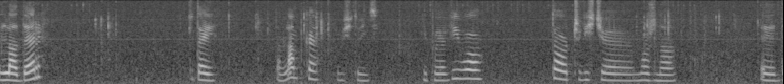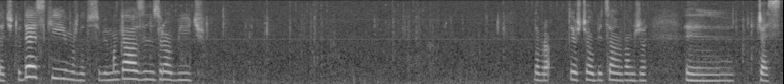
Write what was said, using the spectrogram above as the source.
Lader. Tutaj tam lampkę, żeby się tu nic nie pojawiło. To oczywiście można dać tu deski, można tu sobie magazyn zrobić. Dobra, to jeszcze obiecałem wam, że yy, chest.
